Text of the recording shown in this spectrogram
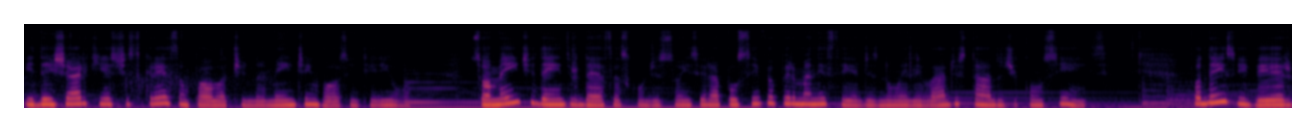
e deixar que estes cresçam paulatinamente em vosso interior. Somente dentro dessas condições será possível permanecerdes num elevado estado de consciência. Podeis viver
